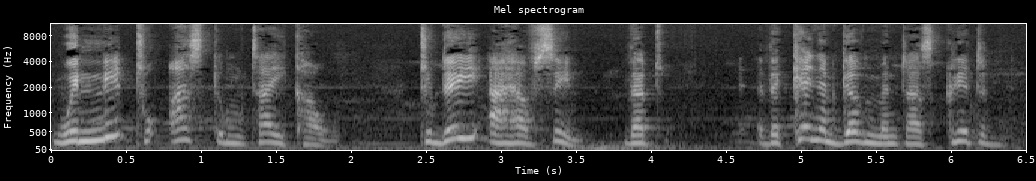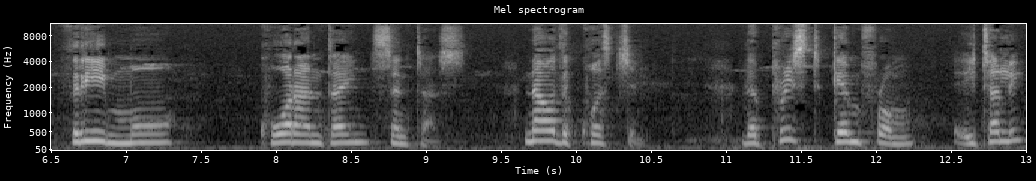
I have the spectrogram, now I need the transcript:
we need to ask Mutai Kagwe. Today I have seen that the Kenyan government has created three more quarantine centers. Now the question: the priest came from Italy,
